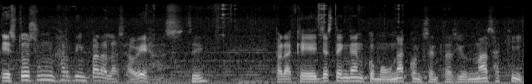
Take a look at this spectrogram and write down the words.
Esto es un jardín para las abejas, ¿sí? para que ellas tengan como una concentración más aquí.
